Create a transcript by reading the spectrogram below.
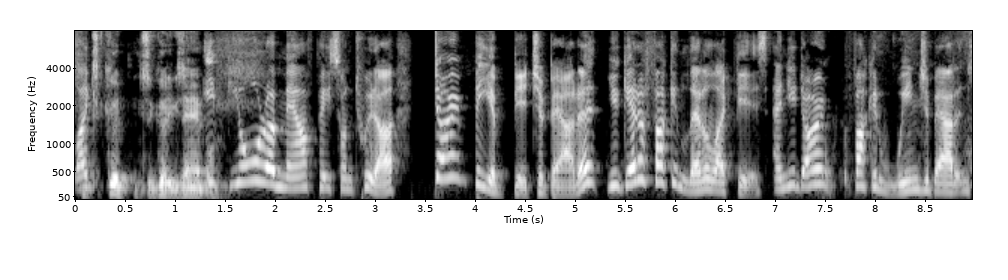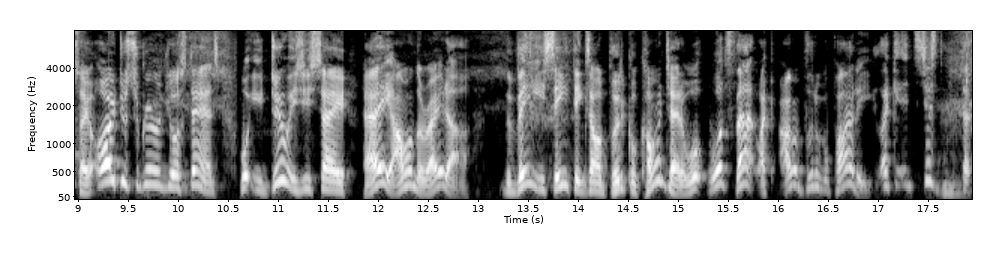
like It's good. It's a good example. if you're a mouthpiece on Twitter, don't be a bitch about it. You get a fucking letter like this and you don't fucking whinge about it and say, I disagree with your stance. What you do is you say, hey, I'm on the radar. The VEC thinks I'm a political commentator. What, what's that? Like, I'm a political party. Like, it's just that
